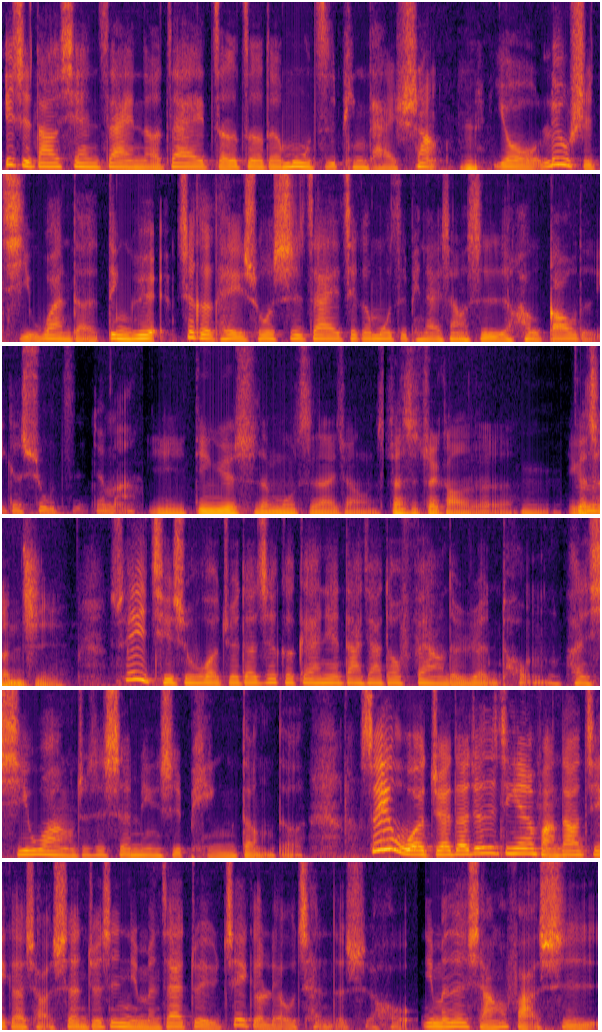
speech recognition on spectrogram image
一直到现在呢，在泽泽的募资平台上有六十几万的订阅，这个可以说是在这个募资平台上是很高的一个数字，对吗？以订阅式的募资来讲，算是最高的一个成绩。所以其实。其实我觉得这个概念大家都非常的认同，很希望就是生命是平等的。所以我觉得就是今天访到这个小盛，就是你们在对于这个流程的时候，你们的想法是，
